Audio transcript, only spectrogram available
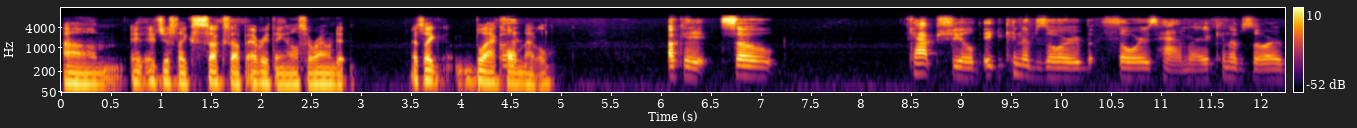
um, it, it just like sucks up everything else around it. It's like black hole But- metal. Okay, so Cap shield, it can absorb Thor's hammer, it can absorb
